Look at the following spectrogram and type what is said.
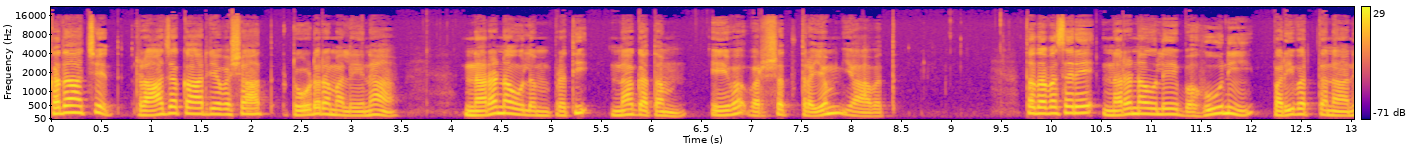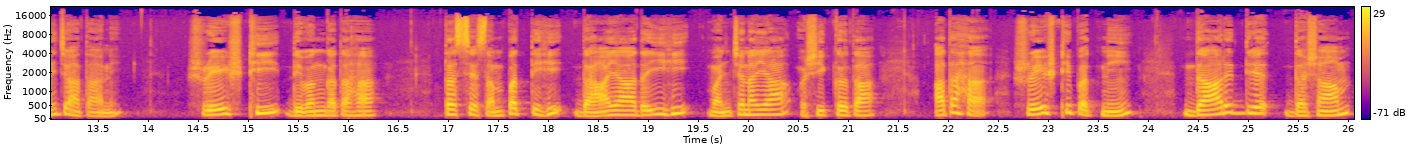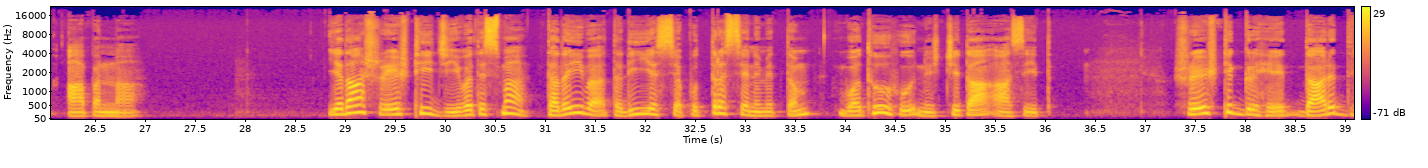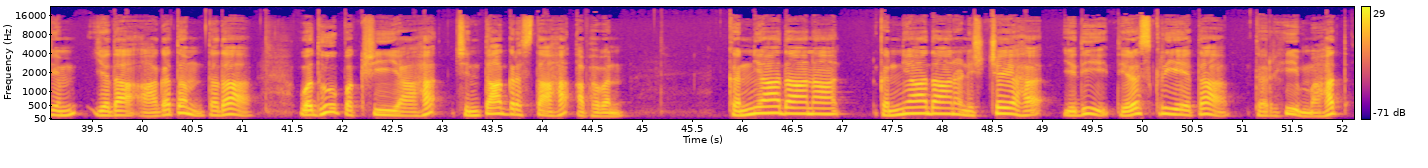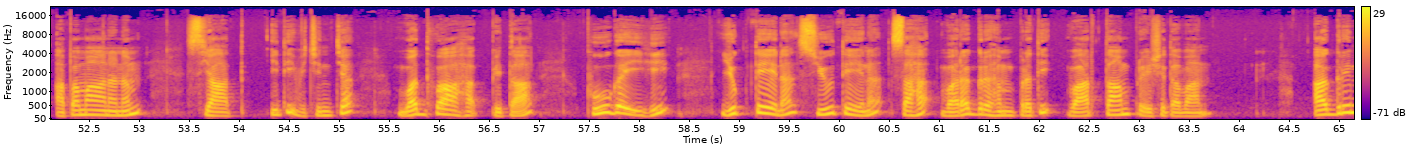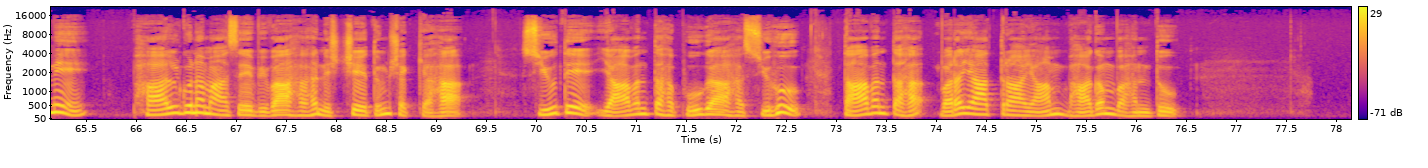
कदाचित् राजकार्यवशात् टोडरमलेन नरनौलं प्रति न गतम् एव वर्षत्रयं यावत्। तदवसरे नरनौले बहूनि परिवर्तनानि जातानि। श्रेष्ठी दिवङ्गतः तस्य सम्पत्तिः दायादैः वञ्चनया वशीकृता। अतः श्रेष्ठिपत्नी दारिद्र्यदशाम् आपन्ना। यदा श्रेष्ठी जीवति स्म तदैव तदीयस्य पुत्रस्य निमित्तं वधूः निश्चिता आसीत्। श्रेष्ठिगृहे दारिद्र्यं यदा आगतं तदा वधूपक्षीयाः चिन्ताग्रस्ताः अभवन्। कन्यादाननिश्चयः यदि तिरस्क्रियेत तर्हि महत् अपमाननं स्यात् इति विचिन्त्य वध्वाः पिता पूगैः युक्तेन स्यूतेन सह वरगृहं प्रति वार्तां प्रेषितवान्। अग्रिमे फाल्गुनमासे विवाहः निश्चेतुं शक्यः। स्यूते यावन्तः पूगाः स्युः तावन्तः वरयात्रायां भागं वहन्तु।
